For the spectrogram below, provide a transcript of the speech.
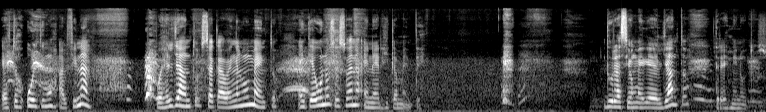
Estos últimos al final, pues el llanto se acaba en el momento en que uno se suena enérgicamente. Duración media del llanto, 3 minutos.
